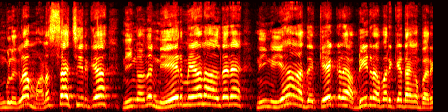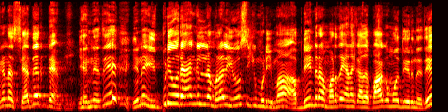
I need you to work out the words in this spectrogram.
உங்களுக்குலாம் மனசாட்சி இருக்கா? நீங்கள் வந்து நேர்மையான ஆள் தானே. நீங்கள் ஏன் அதை கேட்கல அப்படின்ற மாதிரி கேட்டாங்க பாருங்க. நான் செதர்ட்டேன் என்னது? என்ன இப்படி ஒரு ஆங்கிள் நம்மளால் யோசிக்க முடியுமா? அப்படின்ற மாதிரி தான் எனக்கு அதை பார்க்கும்போது இருந்தது.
